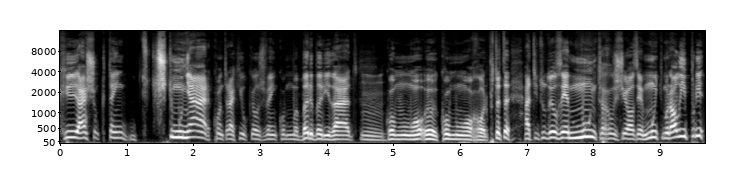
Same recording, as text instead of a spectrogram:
que acham que têm de testemunhar contra aquilo que eles veem como uma barbaridade, Hum. como, um, uh, como um horror. Portanto, a, a atitude deles é muito religiosa, é muito moral, e, por e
